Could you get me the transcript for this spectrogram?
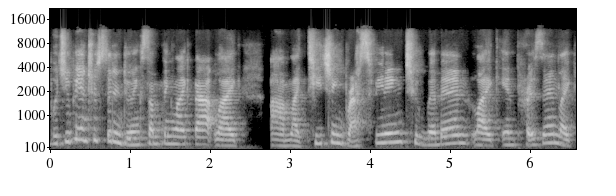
would you be interested in doing something like that like um, like teaching breastfeeding to women like in prison like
